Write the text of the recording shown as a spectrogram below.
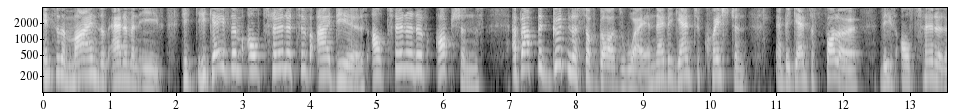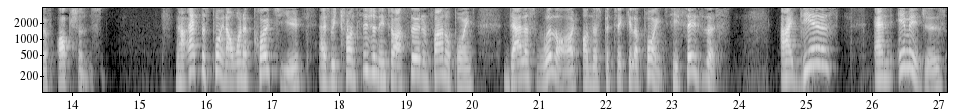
into the minds of Adam and Eve. He, he gave them alternative ideas, alternative options about the goodness of God's way. And they began to question and began to follow these alternative options. Now, at this point, I want to quote to you as we transition into our third and final point, Dallas Willard on this particular point. He says this Ideas and images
